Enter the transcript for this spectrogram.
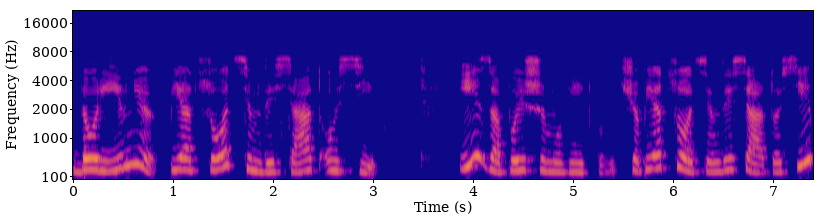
дорівнює 570 осіб. І запишемо відповідь, що 570 осіб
